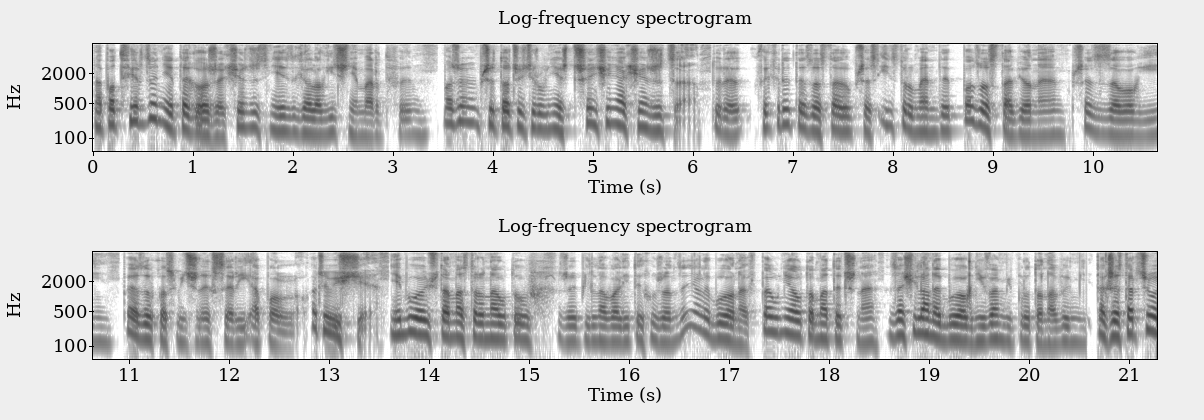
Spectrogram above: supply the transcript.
Na potwierdzenie tego, że Księżyc nie jest geologicznie martwy, możemy przytoczyć również trzęsienia Księżyca, które wykryte zostały przez instrumenty pozostawione przez załogi pojazdów kosmicznych serii Apollo. Oczywiście nie było już tam astronautów, że pilnowali tych urządzeń, ale były one w pełni automatyczne, zasilane były ogniwami plutonowymi, także starczyło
